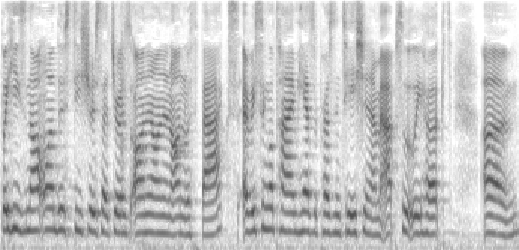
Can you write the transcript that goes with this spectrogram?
But he's not one of those teachers that goes on and on and on with facts. Every single time he has a presentation, I'm absolutely hooked. Um,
